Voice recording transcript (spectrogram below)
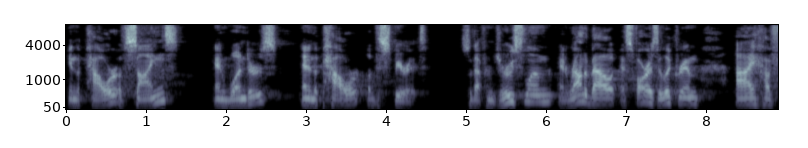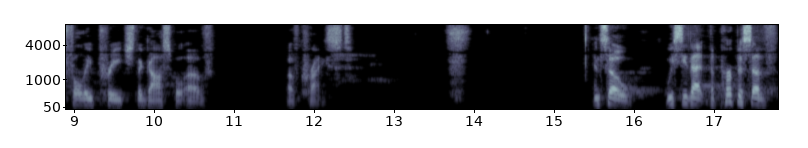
In the power of signs and wonders and in the power of the Spirit. So that from Jerusalem and roundabout, as far as Illyricum, I have fully preached the gospel of, of Christ. And so we see that the purpose of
